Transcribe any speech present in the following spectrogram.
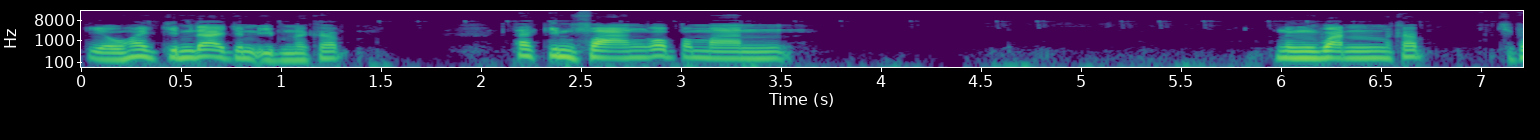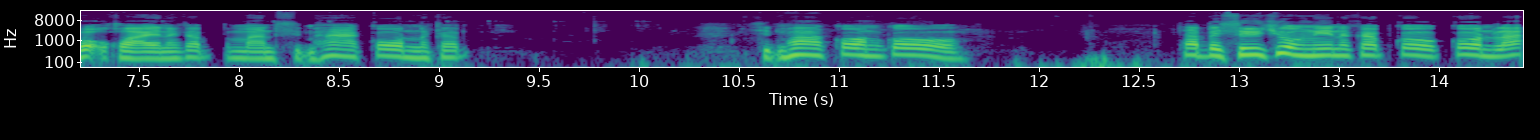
เกี่ยวให้กินได้จนอิ่มนะครับ ถ้ากินฟางก็ประมาณหนึ่งวันนะครับ เฉพาะควายนะครับ ประมาณสิบห้าก้อนนะครับสิบห้าก้อนก็ ถ้าไปซื้อช่วงนี้นะครับ ก็ก้อนละ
